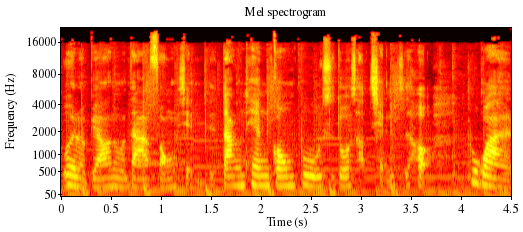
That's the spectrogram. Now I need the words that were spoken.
为了不要那么大风险，当天公布是多少钱之后，不管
